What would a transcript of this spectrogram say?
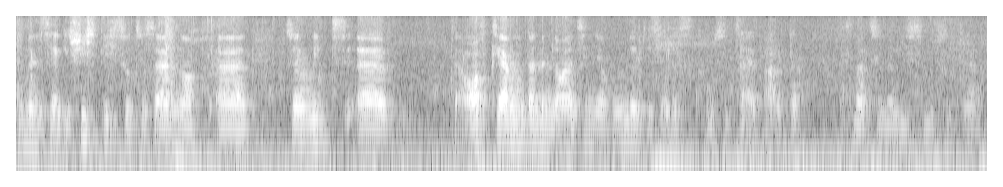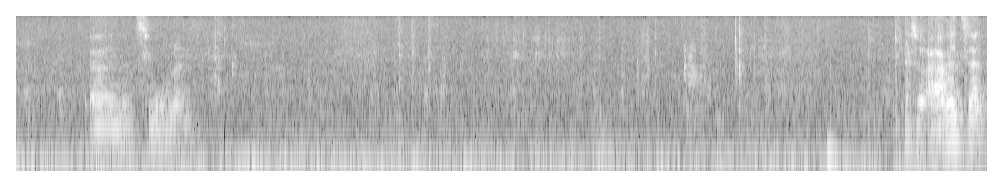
Und wenn es ja geschichtlich sozusagen auch äh, sozusagen mit äh, der Aufklärung und dann im 19. Jahrhundert ist ja das große Zeitalter des Nationalismus und der äh, Nationen. Also Arendt sagt,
